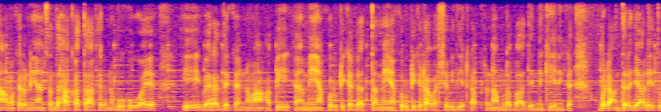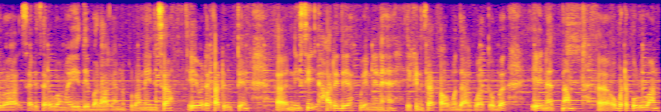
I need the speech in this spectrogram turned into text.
නාමකරණයන් සඳහා කතා කරන බොහෝ අය ඒ වැරද්ද කරනවා. අපි මේ අකුරු ටික ගත්තා මේ අකුරු ටිකට අවශ්‍ය විදිහට අපිට නම් ලබා දෙන්න කියන එක. ඔබට අන්තර්ජාලය තුල සැරිසරුවම ඒ දේ බලා ගන්න පුළුවන්. ඒ නිසා ඒ වැඩ කටයුත්තෙන් නිසි හරි දෙයක් වෙන්නේ නැහැ. ඒක නිසා කවමදාකවත් ඔබ ඒ නැත්නම් ඔබට පුළුවන්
